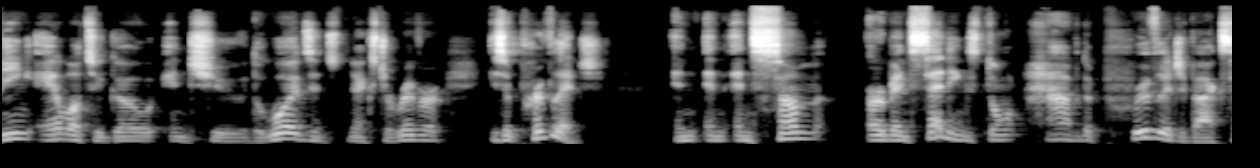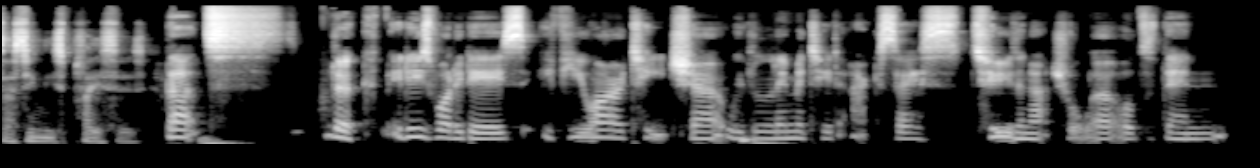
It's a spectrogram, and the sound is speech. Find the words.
being able to go into the woods and next to a river is a privilege. And, and, and some urban settings don't have the privilege of accessing these places. That's, look, it is what it is. If you are a teacher with limited access to the natural world, then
